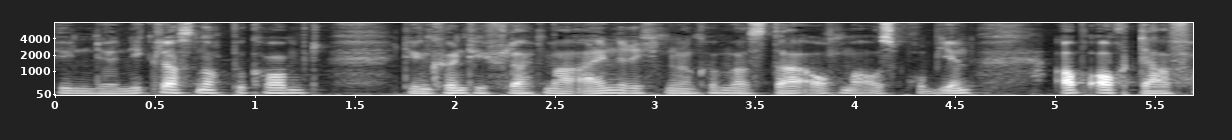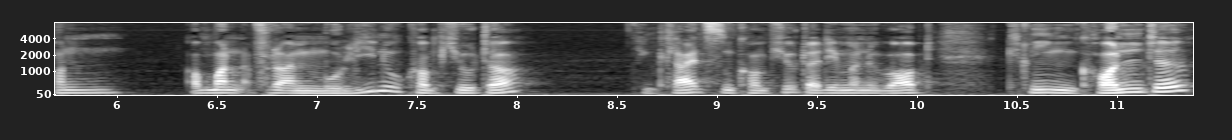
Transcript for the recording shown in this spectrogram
den der Niklas noch bekommt. Den könnte ich vielleicht mal einrichten, dann können wir es da auch mal ausprobieren. Ob auch davon, ob man von einem Molino-Computer, den kleinsten Computer, den man überhaupt kriegen konnte,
